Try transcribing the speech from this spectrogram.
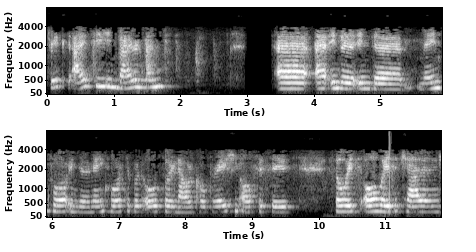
strict IT environment. Uh, uh, in the in the main core in the main quarter, but also in our cooperation offices, so it's always a challenge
